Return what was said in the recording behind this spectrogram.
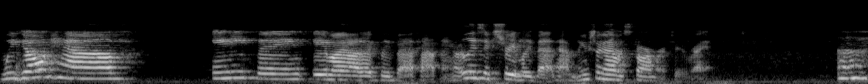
we don't have anything abiotically bad happening, or at least extremely bad happening. You're still to have a storm or two, right? Uh,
